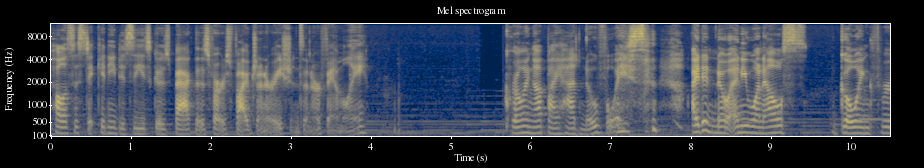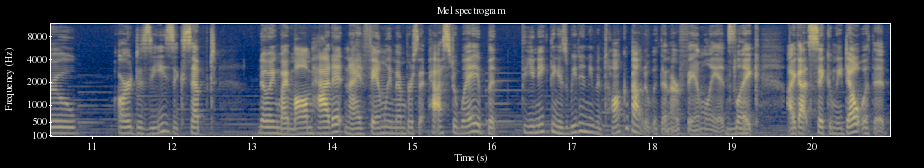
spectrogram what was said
Polycystic kidney disease goes back as far as five generations in our family. Growing up, I had no voice. I didn't know anyone else going through our disease except knowing my mom had it and I had family members that passed away, but the unique thing is we didn't even talk about it within our family. It's mm -hmm. like I got sick and we dealt with it.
